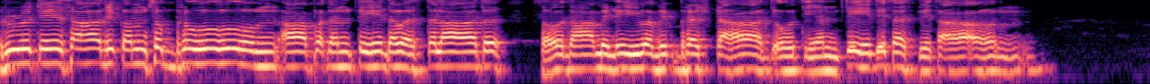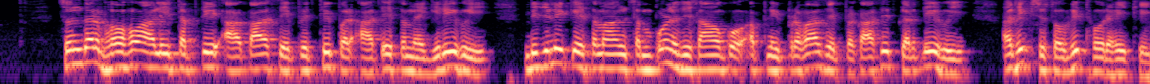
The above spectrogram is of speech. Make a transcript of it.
रुचे साधिकम शुभ्रो आपतंते नवस्थलात् सौदामिनीव विभ्रष्टा ज्योतियंते दिशस्विता सुंदर भौहों वाली तपती आकाश से पृथ्वी पर आते समय गिरी हुई बिजली के समान संपूर्ण दिशाओं को अपनी प्रभा से प्रकाशित करती हुई अधिक सुशोभित हो रही थी।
